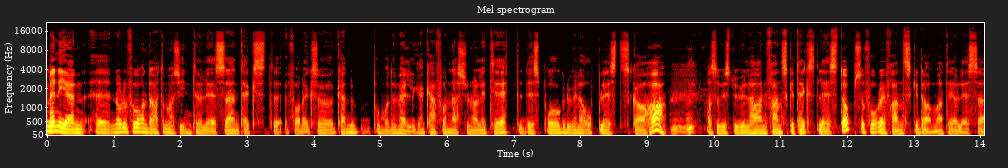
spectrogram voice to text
Men igjen, eh, når du får en datamaskin til å lese en tekst eh, for deg, så kan du på en måte velge hvilken nasjonalitet det språket du vil ha opplest skal ha. Altså Hvis du vil ha en fransk tekst lest opp, så får du ei franske dame til å lese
